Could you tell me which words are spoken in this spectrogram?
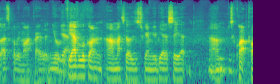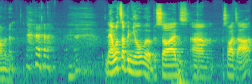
that's probably my favorite. And Yeah. if you have a look on um, Marcela's Instagram, you'll be able to see that. Um, it's quite prominent. now, what's up in your world besides um, besides art?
